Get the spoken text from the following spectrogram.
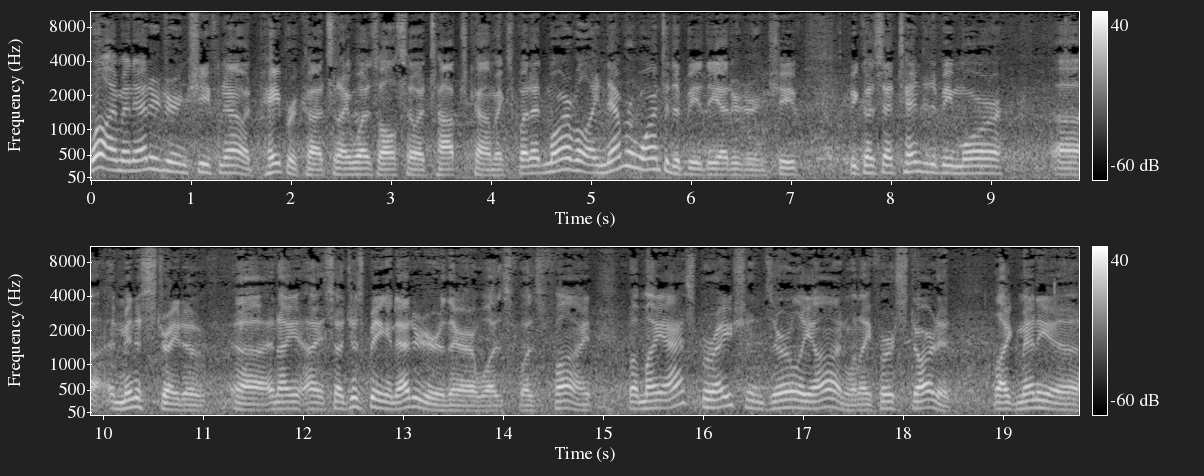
Well, I'm an editor in chief now at Papercutz, and I was also at Topps Comics. But at Marvel, I never wanted to be the editor in chief because that tended to be more uh, administrative, uh, and I, I so just being an editor there was was fine. But my aspirations early on, when I first started, like many a,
